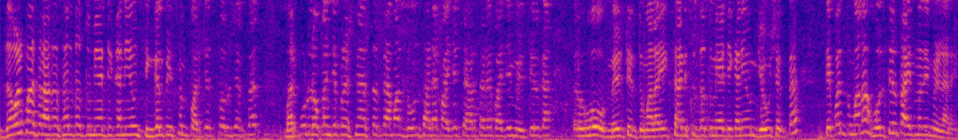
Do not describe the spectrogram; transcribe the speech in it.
जवळपास राहत असाल तर तुम्ही या ठिकाणी येऊन सिंगल पीस पण परचेस करू शकतात भरपूर लोकांचे प्रश्न असतात की आम्हाला दोन साड्या पाहिजे चार साड्या पाहिजे मिळतील का? तर हो मिळतील. तुम्हाला एक साडी सुद्धा तुम्ही या ठिकाणी येऊन घेऊ शकता. ते पण तुम्हाला होलसेल प्राइसमध्ये मिळणार आहे.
